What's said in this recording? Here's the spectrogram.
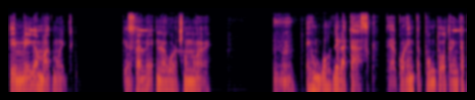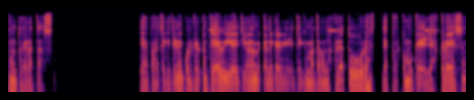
The Mega Madmoid, que sale en la Warzone 9. Ujú. Es un boss de la task. Te da 40 puntos o 30 puntos de la task. Y aparte que tiene cualquier cantidad de vida y tiene una mecánica que tienes que matar a unas criaturas, después como que ellas crecen,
